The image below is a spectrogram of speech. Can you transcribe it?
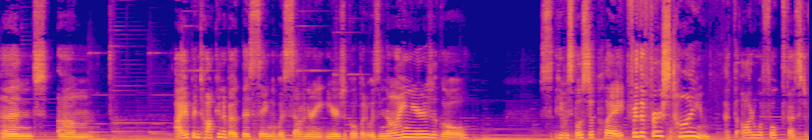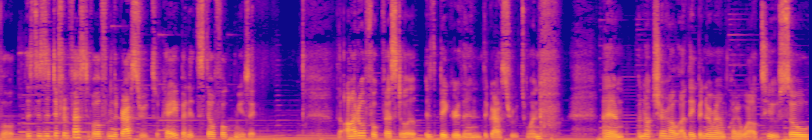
And um I've been talking about this saying it was 7 or 8 years ago, but it was 9 years ago he was supposed to play for the first time at the Ottawa Folk Festival. This is a different festival from the grassroots, okay, but it's still folk music. The Ottawa Folk Festival is bigger than the grassroots one. and I'm not sure how long. They've been around quite a while too. So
